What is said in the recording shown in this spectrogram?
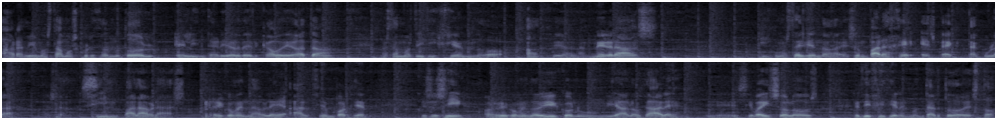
Ahora mismo estamos cruzando todo el- interior del Cabo de Gata. Nos estamos dirigiendo hacia las negras. Y como estáis viendo, es un paraje espectacular. Sin palabras. Recomendable al 100%. Eso sí, os recomiendo ir con un guía local, ¿eh? Eh, si vais solos, es difícil encontrar todo esto.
